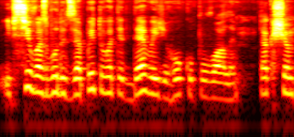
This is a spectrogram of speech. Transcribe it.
І всі вас будуть запитувати, де ви його купували. Так що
